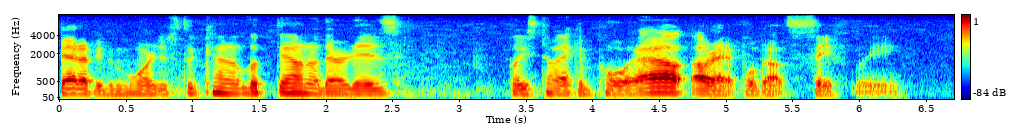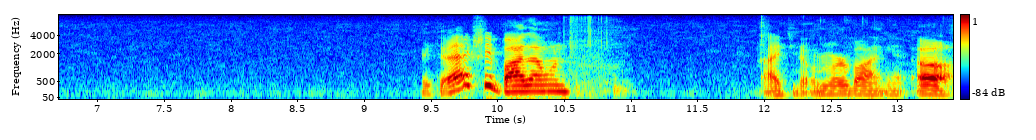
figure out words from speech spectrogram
bed up even more just to kind of look down. Oh, there it is. Please tell me I can pull it out. Alright, I pulled it out safely. Wait, did I actually buy that one? I do not remember buying it. Oh.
